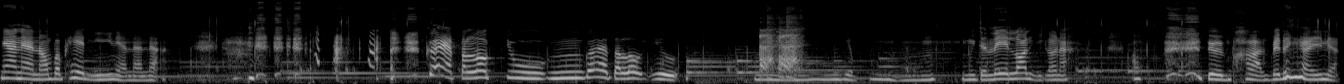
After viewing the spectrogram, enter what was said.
เนี่ยเนี่ยน้องประเภทนี้เนี่ยนั่นน่ะก็แอบตลกอยู่ก็แอบตลกอยู่มเหยียบอืมมึงจะเล่ร่อนอีกแล้วนะเอาเดินผ่านไปได้ไงเนี่ย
